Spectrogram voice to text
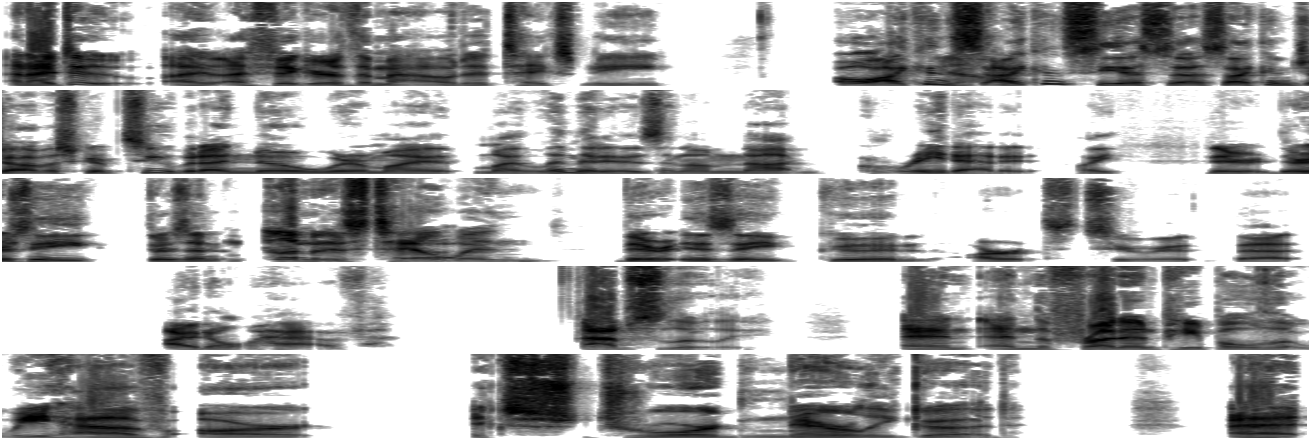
and I do. I, I figure them out. It takes me Oh, I can Yeah. I can CSS, I can JavaScript too, but I know where my my limit is, and I'm not great at it. Like there there's a there's an limit is uh, tailwind. there is a good art to it that I don't have. Absolutely. And and the front end people that we have are extraordinarily good at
